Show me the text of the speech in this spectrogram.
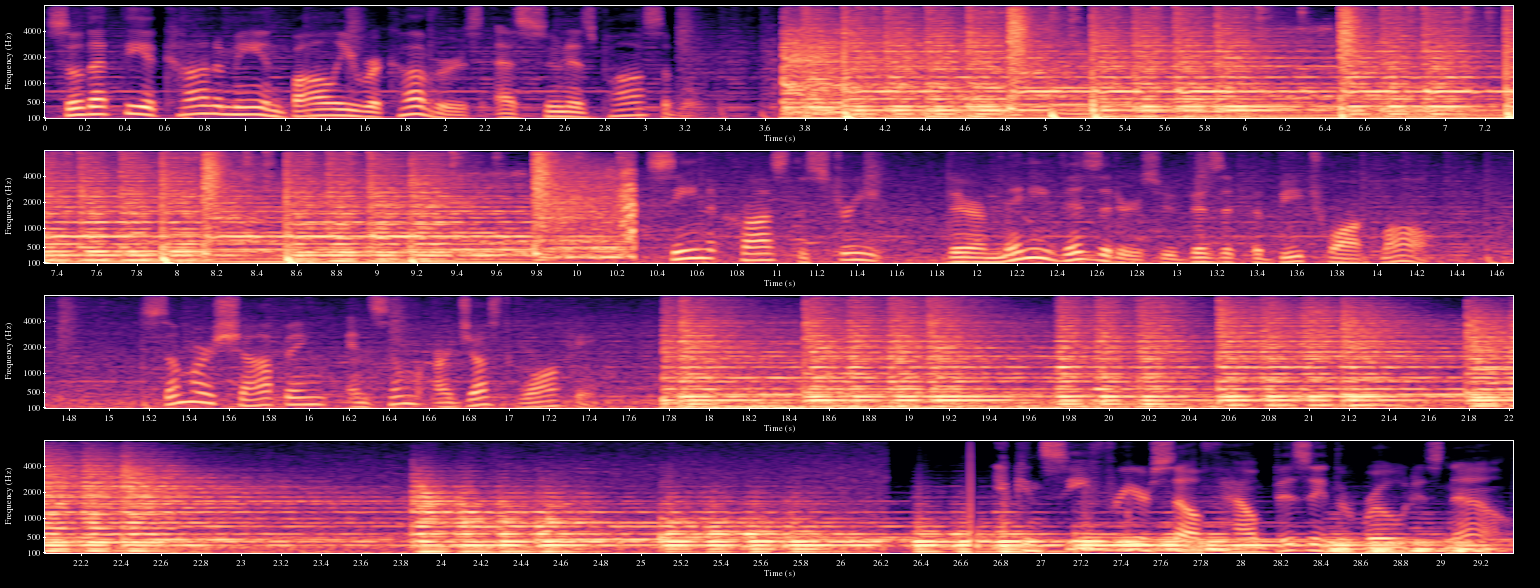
so that the economy in Bali recovers as soon as possible. Seen across the street, there are many visitors who visit the Beachwalk Mall. Some are shopping and some are just walking. See for yourself how busy the road is now.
